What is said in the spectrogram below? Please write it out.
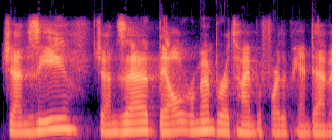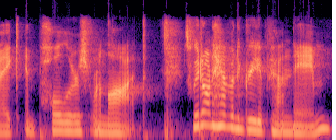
Gen Z, Gen Z, they all remember a time before the pandemic, and polars were not. So we don't have an agreed upon name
